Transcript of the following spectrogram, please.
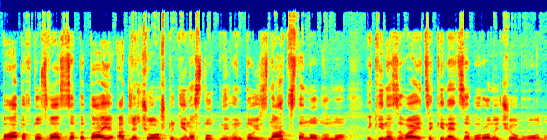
Багато хто з вас запитає, а для чого ж тоді наступний той знак встановлено, який називається кінець заборони чи обгону.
